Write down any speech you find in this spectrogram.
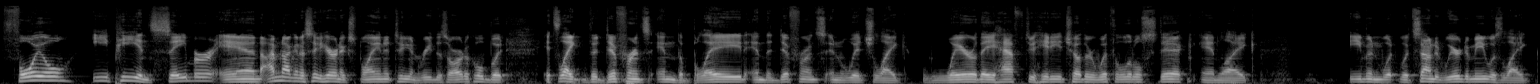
foil, EP, and saber, and I'm not going to sit here and explain it to you and read this article, but it's like the difference in the blade and the difference in which like where they have to hit each other with a little stick, and like even what what sounded weird to me was like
